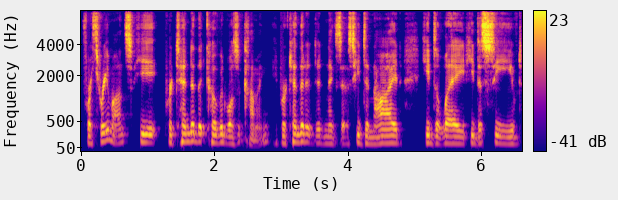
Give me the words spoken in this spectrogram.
for three months he pretended that COVID wasn't coming. He pretended it didn't exist. He denied, he delayed, he deceived.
